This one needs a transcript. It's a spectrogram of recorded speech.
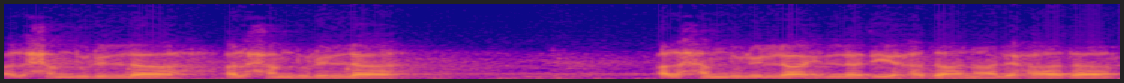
Elhamdülillah, elhamdülillah, الحمد لله الذي هدانا لهذا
